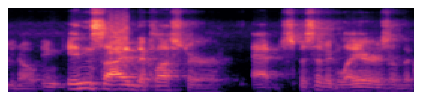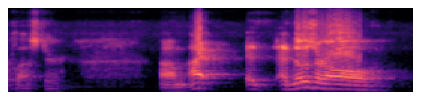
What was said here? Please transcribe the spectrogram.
you know, in, inside the cluster at specific layers of the cluster. Um, I and those are all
